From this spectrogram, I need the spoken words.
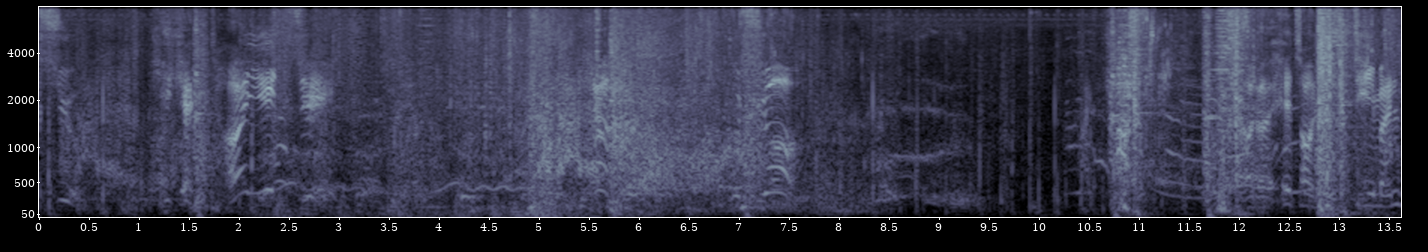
I'll crush you! Hiken Taiichi! Kusho! I cut! Another hit on you, demon!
